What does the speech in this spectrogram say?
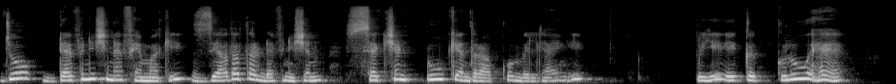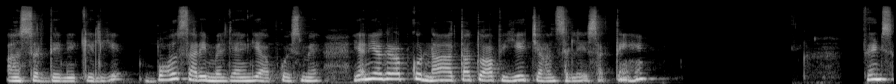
जो डेफिनेशन है फेमा की, ज़्यादातर डेफिनेशन सेक्शन टू के अंदर आपको मिल जाएँगी। तो ये एक क्लू है आंसर देने के लिए। बहुत सारी मिल जाएँगी आपको इसमें। यानी अगर आपको ना आता तो आप ये चांस ले सकते हैं। फ्रेंड्स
